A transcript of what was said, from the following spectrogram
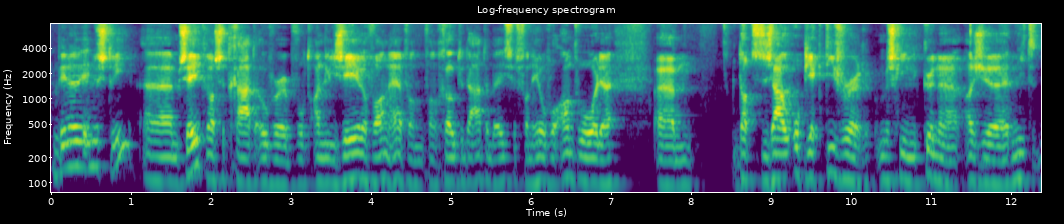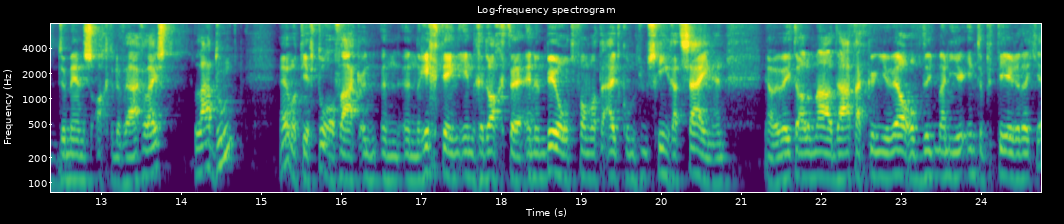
binnen de industrie. Ehm, zeker als het gaat over bijvoorbeeld analyseren van, van, van grote databases, van heel veel antwoorden. Um, dat zou objectiever misschien kunnen als je niet de mens achter de vragenlijst laat doen. want die heeft toch al vaak een, een, een richting in gedachten en een beeld van wat de uitkomst misschien gaat zijn. En ja, we weten allemaal, data kun je wel op die manier interpreteren dat je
